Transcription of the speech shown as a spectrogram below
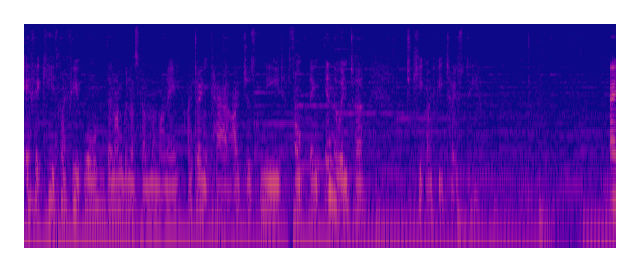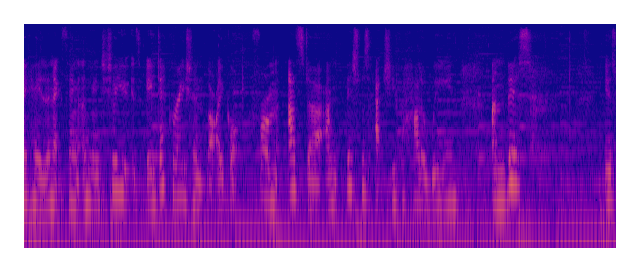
if it keeps my feet warm, then I'm gonna spend the money. I don't care. I just need something in the winter to keep my feet toasty. Okay, the next thing I'm going to show you is a decoration that I got from Asda and this was actually for Halloween and this is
